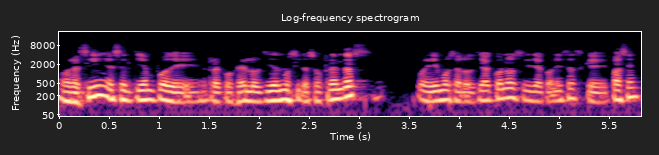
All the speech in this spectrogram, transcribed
Ahora sí, es el tiempo de recoger los diezmos y las ofrendas. Pedimos a los diáconos y diaconisas que pasen.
